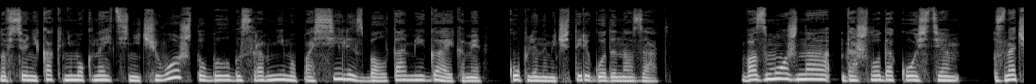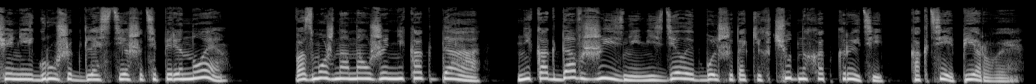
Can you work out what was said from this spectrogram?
но все никак не мог найти ничего, что было бы сравнимо по силе с болтами и гайками, купленными четыре года назад. Возможно, дошло до Кости, значение игрушек для Стеши теперь иное? Возможно, она уже никогда, никогда в жизни не сделает больше таких чудных открытий, как те первые.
